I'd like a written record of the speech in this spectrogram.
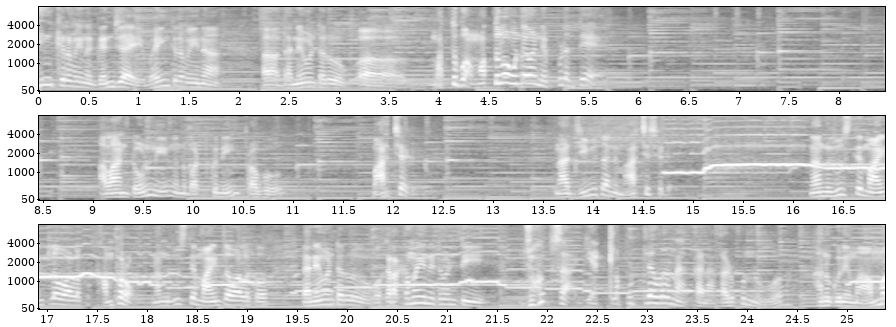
భయంకరమైన గంజాయి భయంకరమైన దాన్ని ఏమంటారు మత్తు మత్తులో ఉండేవాడిని ఎప్పుడంతే అలాంటి వాడిని నన్ను పట్టుకుని ప్రభు మార్చాడు. నా జీవితాన్ని మార్చేశాడు. నన్ను చూస్తే మా ఇంట్లో వాళ్ళకు కంపరం నన్ను చూస్తే మా ఇంట్లో వాళ్ళకు దాన్ని ఏమంటారు ఒక రకమైనటువంటి జుగుప్స. ఎట్లా పుట్లేవరో నా నా కడుపు నువ్వు? అనుకునే మా అమ్మ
